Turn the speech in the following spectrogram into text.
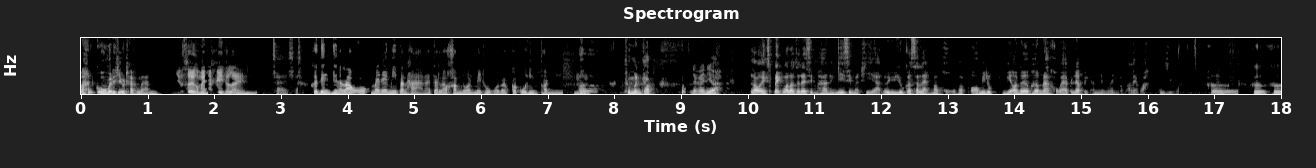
บ้านกูไม่ได้อยู่ทางนั้น user ก็ไม่ happy เท่าไหร่ใช่ใช่คือจริงๆเราไม่ได้มีปัญหานะ แต่เราคำนวณไม่ถูกว่าแบบก็กูหิวตอนนี้เออคือเหมือนครับยังไงดีอะเรา expect ว่าเราจะได้ 15ถึง20 นาทีอะแล้วอยู่ๆก็สแลนมาโผล่แบบอ๋อมีลูกมีออเดอร์เพิ่มนะขอแวะไปรับอีกอันหนึงอะไรแบบอะไรวะกูหิวเออคือคือ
